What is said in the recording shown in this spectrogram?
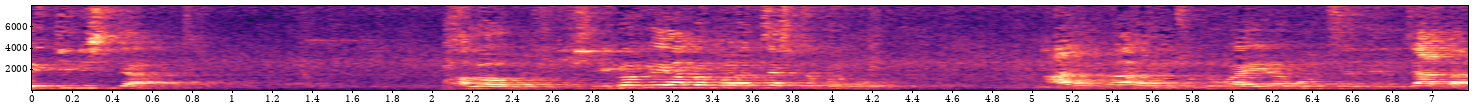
এই জিনিসটা ভালো হবে। সেইভাবেই আমরা করার চেষ্টা করব। আরও আরও ছোট ভাইরা বলছে যে চাঁদা।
